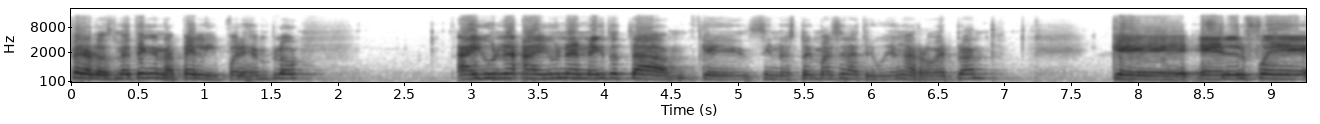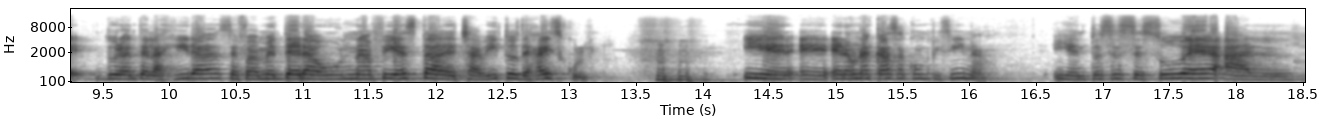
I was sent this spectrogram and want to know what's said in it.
pero los meten en la peli. Por ejemplo, hay una, hay una anécdota que, si no estoy mal, se la atribuyen a Robert Plant, que él fue, durante la gira, se fue a meter a una fiesta de chavitos de high school. y eh, era una casa con piscina. Y entonces se sube al,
